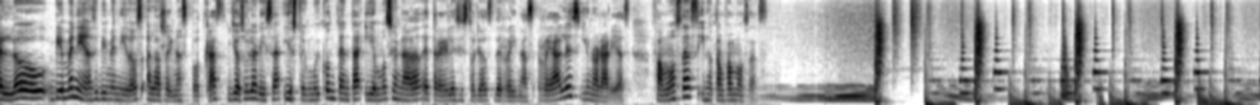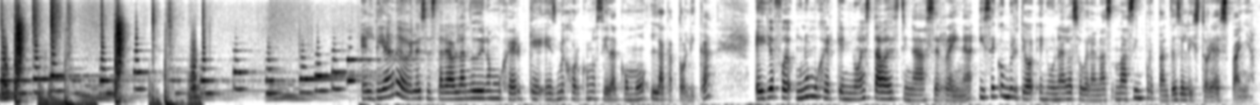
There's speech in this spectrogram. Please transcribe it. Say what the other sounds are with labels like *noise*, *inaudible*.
Hello, bienvenidas y bienvenidos a Las Reinas Podcast. Yo soy Larisa y estoy muy contenta y emocionada de traerles historias de reinas reales y honorarias, famosas y no tan famosas. El día de hoy les estaré hablando de una mujer que es mejor conocida como la católica. Ella fue una mujer que no estaba destinada a ser reina y se convirtió en una de las soberanas más importantes de la historia de España.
